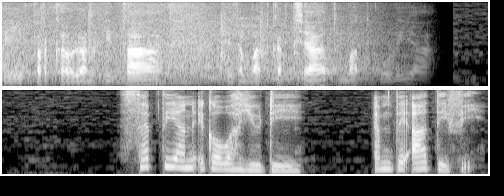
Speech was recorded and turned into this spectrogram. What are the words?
di pergaulan kita, di tempat kerja, tempat kuliah. Septian Eko Wahyudi, MTA TV.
